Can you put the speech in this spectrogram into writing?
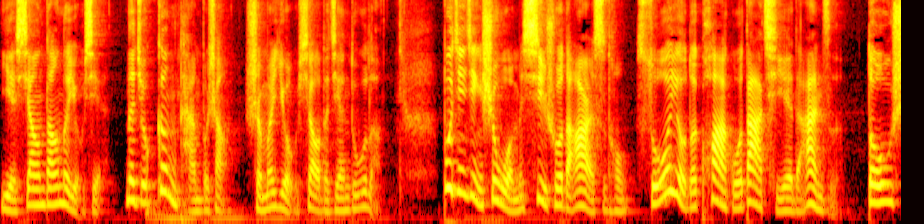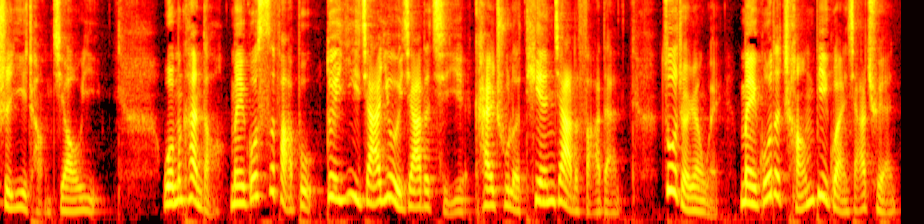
也相当的有限，那就更谈不上什么有效的监督了。不仅仅是我们细说的阿尔斯通，所有的跨国大企业的案子都是一场交易。我们看到美国司法部对一家又一家的企业开出了天价的罚单。作者认为，美国的长臂管辖权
